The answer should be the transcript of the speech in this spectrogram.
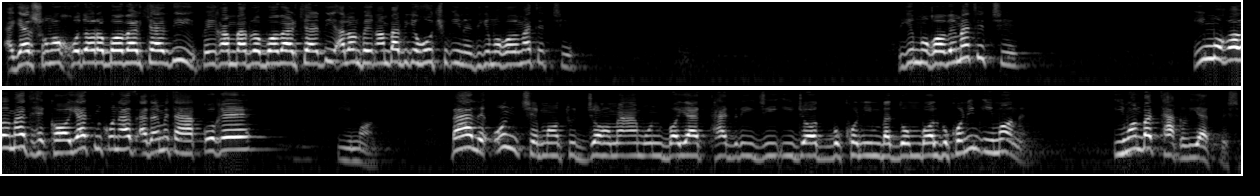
اگر شما خدا را باور کردی پیغمبر را باور کردی الان پیغمبر میگه حکم اینه. دیگه مقاومتت چیه؟ دیگه مقاومتت چیه؟ این مقاومت حکایت می‌کنه از عدم تحقق ایمان. بله اون چه ما تو جامعهمون باید تدریجی ایجاد بکنیم و دنبال بکنیم ایمانه. ایمان باید تقویت بشه.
